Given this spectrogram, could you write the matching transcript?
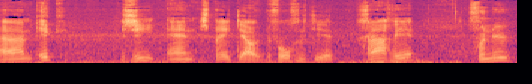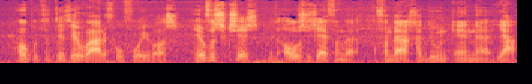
Um, ik zie en spreek jou de volgende keer graag weer. Voor nu hoop ik dat dit heel waardevol voor je was. Heel veel succes met alles wat jij vanda vandaag gaat doen. En ja,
